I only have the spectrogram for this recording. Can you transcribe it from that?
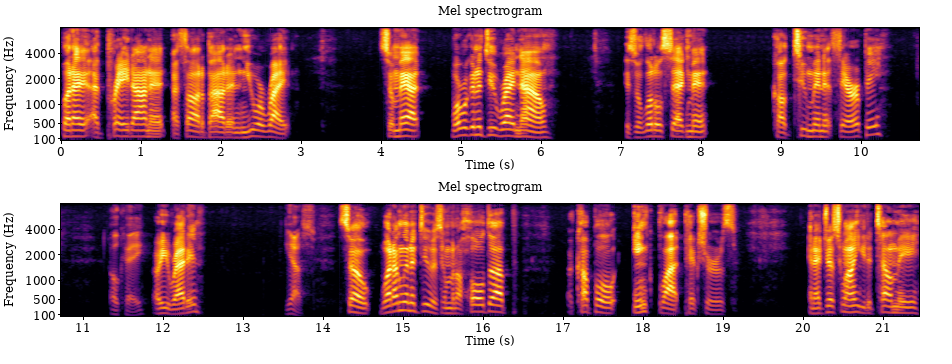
But I, I prayed on it, I thought about it, and you were right. So, Matt, what we're going to do right now is a little segment called Two Minute Therapy. okay. Are you ready? Yes. So, what I'm going to do is I'm going to hold up a couple ink blot pictures, and I just want you to tell me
